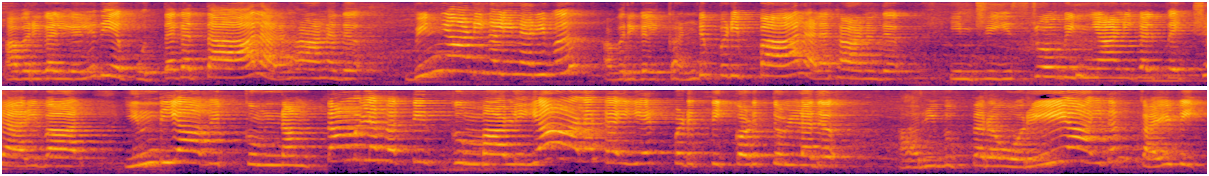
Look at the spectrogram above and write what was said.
அவர்கள் எழுதிய புத்தகத்தால் அழகானது. விஞ்ஞானிகளின் அறிவு அவர்கள் கண்டுபிடிப்பால் அழகானது. இன்று இஸ்ரோ விஞ்ஞானிகள் பெற்ற அறிவால் இந்தியாவிற்கும் நம் தமிழகத்திற்கும் அழியா அழகை ஏற்படுத்தி கொடுத்துள்ளது. அறிவு பெற ஒரே ஆயுதம் கல்வி.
